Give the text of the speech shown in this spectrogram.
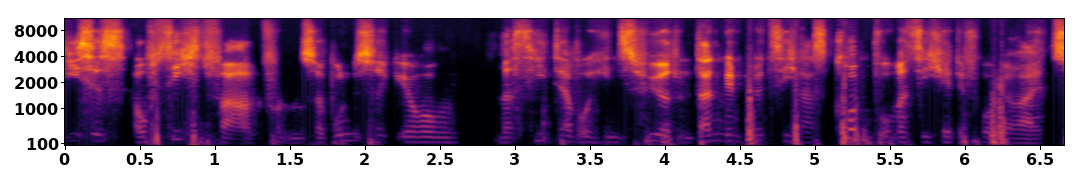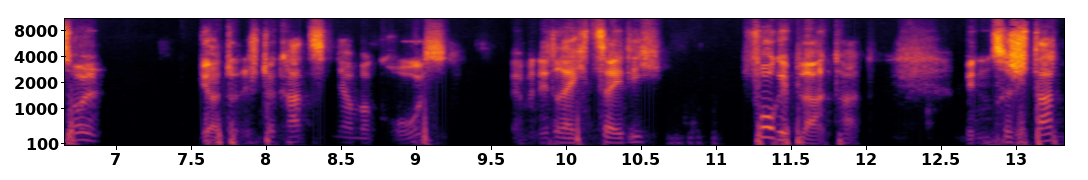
Dieses Auf Sicht fahren von unserer Bundesregierung, man sieht ja, wohin es führt. Und dann, wenn plötzlich was kommt, wo man sich hätte vorbereiten sollen, ja, dann ist der Katzenjammer groß, wenn man nicht rechtzeitig vorgeplant hat. Wenn unsere Stadt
